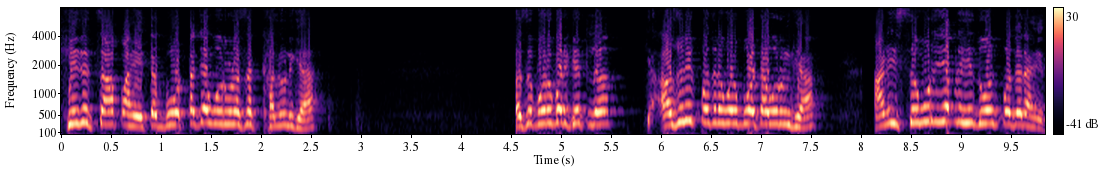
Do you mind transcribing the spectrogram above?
हे जे चाप आहे त्या बोटाच्या वरून असं खालून घ्या. असं बरोबर घेतलं की अजून एक पदर वर बोटावरून घ्या. आणि समोर जे आपले हे दोन पदर आहेत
